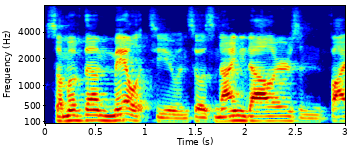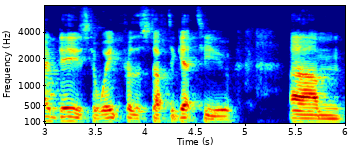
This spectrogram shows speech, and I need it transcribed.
some of them mail it to you, and so it's ninety dollars and five days to wait for the stuff to get to you. Um,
